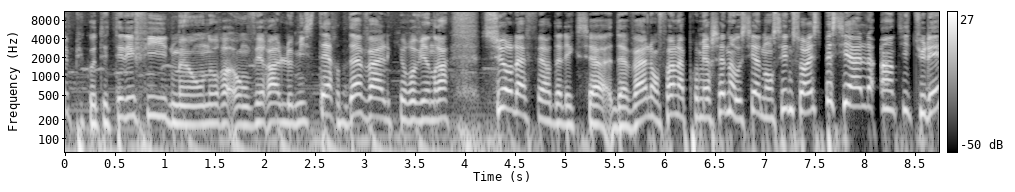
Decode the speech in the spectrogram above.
Et puis côté téléfilm, on, aura, on verra le mystère d'Aval qui reviendra sur l'affaire d'Alexia Daval. Enfin, la première chaîne a aussi annoncé une soirée spéciale intitulée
